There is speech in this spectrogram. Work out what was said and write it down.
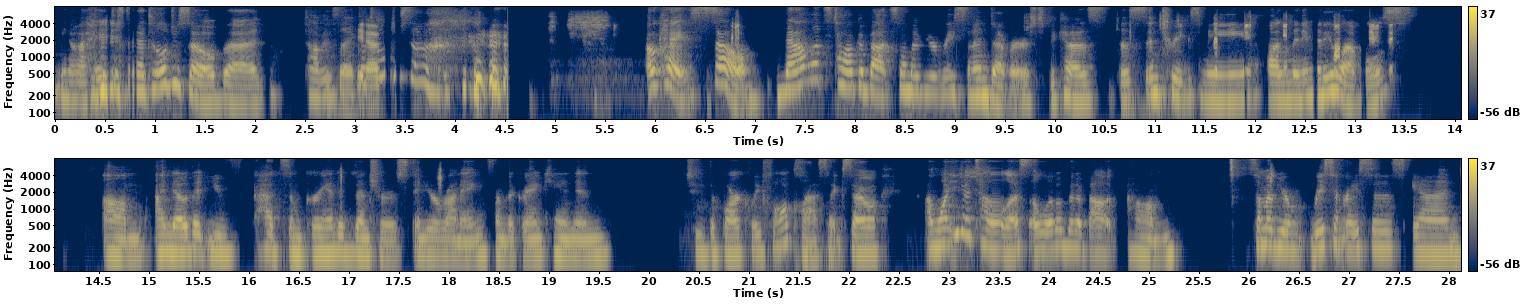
you know, I hate to say I told you so, but Tavi's like, yeah. I told you so. Okay, so now let's talk about some of your recent endeavors because this intrigues me on many, many levels. Um, I know that you've had some grand adventures in your running from the Grand Canyon to the Barkley Fall Classic. So I want you to tell us a little bit about um, some of your recent races and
